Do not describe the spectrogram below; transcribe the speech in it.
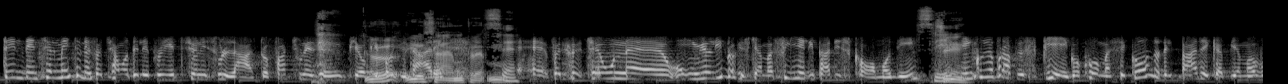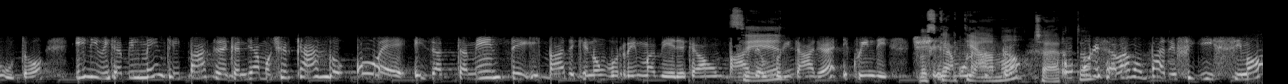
tendenzialmente noi facciamo delle proiezioni sull'altro. Faccio un esempio che Eh, posso io usare. sempre. Mm. Sì. Eh, c'è un, eh, un mio libro che si chiama Figlie di padri scomodi, Sì. in cui io proprio spiego come a secondo del padre che abbiamo avuto, inevitabilmente il partner che andiamo cercando o è esattamente il padre che non vorremmo avere, che avevamo un padre sì. autoritario eh, e quindi ci scegliamo certo. oppure se avevamo un padre fighissimo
